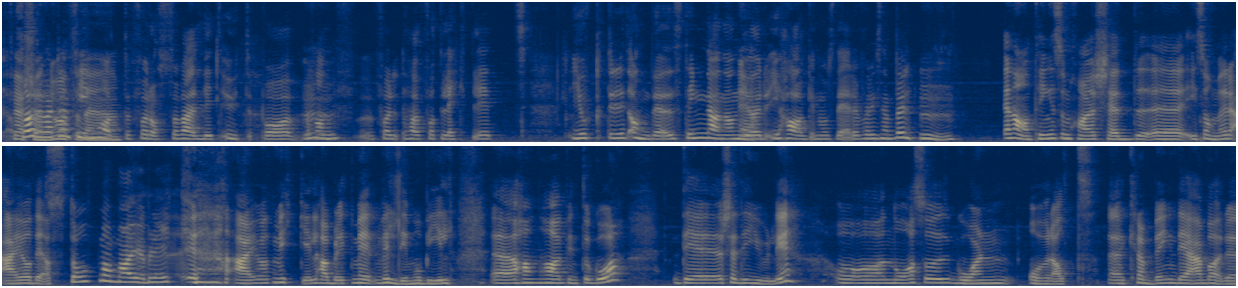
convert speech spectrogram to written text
Ja, så har det vært en fin det- måte for oss å være litt ute på. Mm. Han har fått lekt litt Gjort litt annerledes ting da, enn han Ja. gjør i hagen hos dere, f.eks. Mm. En annen ting som har skjedd uh, i sommer, er jo det at Stolt mamma-øyeblikk. er jo at Mikkel har blitt mer, veldig mobil. Uh, han har begynt å gå. Det skjedde i juli. Og nå så går han overalt. Uh, krabbing det er bare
